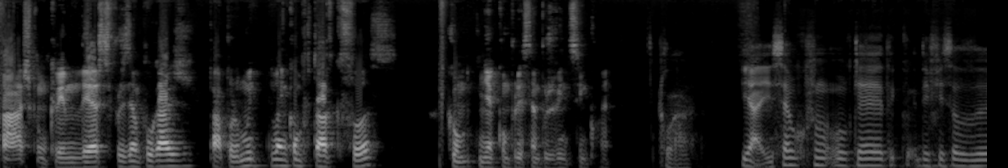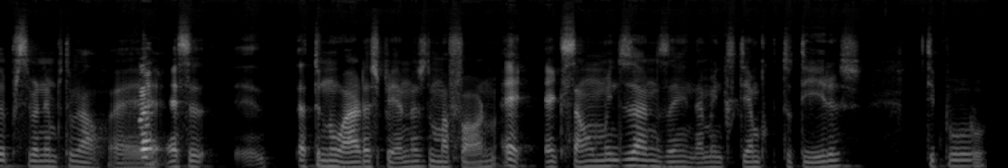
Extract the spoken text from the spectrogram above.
pá, acho que um crime destes, por exemplo, o gajo, pá, por muito bem comportado que fosse, tinha que cumprir sempre os 25 anos. Claro. Yeah, isso é o que, o que é di- difícil de perceber em Portugal. É Pois. essa, eh, atenuar as penas de uma forma. É, é que são muitos anos ainda, é muito tempo que tu tiras. Tipo,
